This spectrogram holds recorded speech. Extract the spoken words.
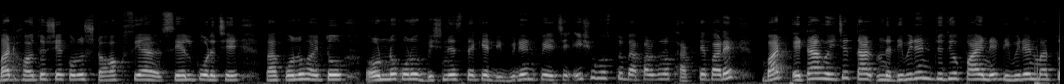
বাট হয়তো সে কোনো স্টক সেল করেছে বা কোনো হয়তো অন্য কোনো বিজনেস থেকে ডিভিডেন্ড পেয়েছে, এই সমস্ত ব্যাপারগুলো থাকতে পারে। বাট এটা হয়েছে তার ডিভিডেন্ড যদিও পায়নি ডিভিডেন্ড মাত্র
